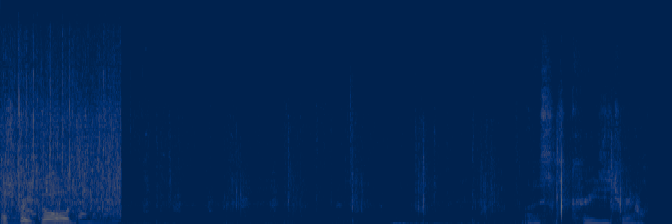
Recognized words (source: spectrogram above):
That's pretty cold. Oh, this is a crazy trail.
